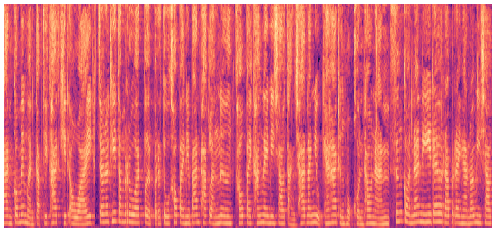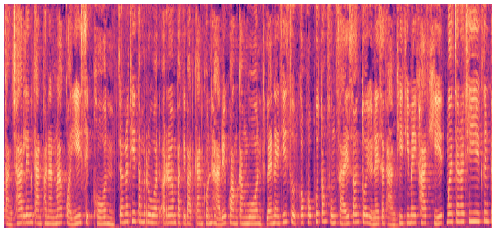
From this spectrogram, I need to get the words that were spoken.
ารณ์ก็ไม่เหมือนกับที่คาดคิดเอาไว้ เจ้าหน้าที่ตำรวจเปิดประตูเข้าไปในบ้านพักหลังหนึ่ง เข้าไปข้างในมีชาวต่างชาตินั่งอยู่แค่ 5-6 คนเท่านั้น ซึ่งก่อนหน้านี้ได้รับรายงานว่ามีชาวต่างชาติเล่นการพนันมากกว่า 20 คน เจ้าหน้าที่ตำรวจเริ่มปฏิบัติการค้นหาด้วยความกังวล และในที่สุดก็พบผู้ต้องสงสัยซ่อนตัวอยู่ในสถานที่ที่ไม่คาดคิด เมื่อเจ้าหน้าที่ขึ้นไป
